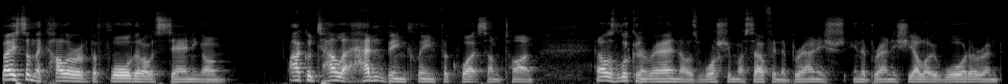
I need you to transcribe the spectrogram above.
based on the color of the floor that I was standing on. I could tell it hadn't been cleaned for quite some time. And I was looking around I was washing myself in the brownish in the brownish yellow water and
